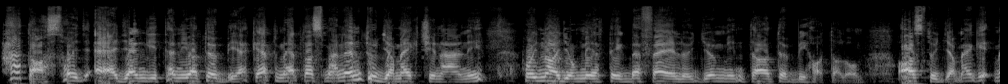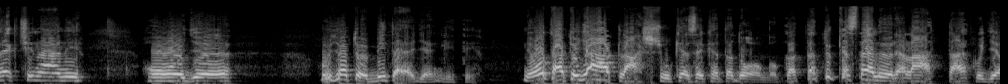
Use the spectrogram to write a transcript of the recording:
hát az hogy elgyengíteni a többieket mert azt már nem tudja megcsinálni hogy nagyobb mértékben fejlődjön mint a többi hatalom azt tudja meg, megcsinálni hogy, hogy a többit elgyengíti jó? tehát hogy átlássuk ezeket a dolgokat tehát ők ezt előre látták ugye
